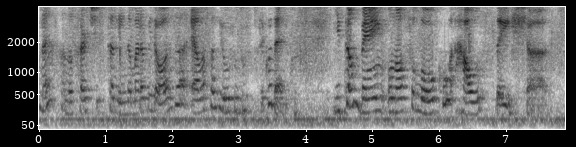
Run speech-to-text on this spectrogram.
né, a nossa artista linda, maravilhosa, ela fazia uso dos psicodélicos. E também o nosso louco Raul Seixas.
